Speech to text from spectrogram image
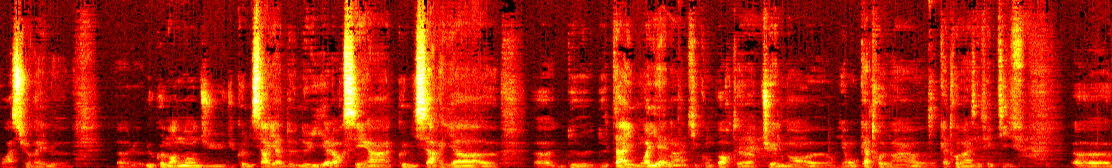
pour, assurer le, commandement du, commissariat de Neuilly. Alors, c'est un commissariat de, taille moyenne hein, qui comporte actuellement environ 80, 80 effectifs. Euh,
